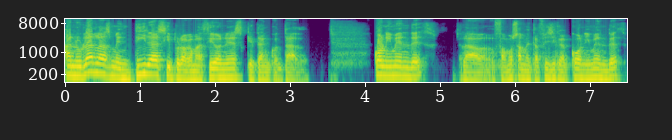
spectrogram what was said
anular las mentiras y programaciones que te han contado. Connie Méndez, la famosa metafísica Connie Méndez,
